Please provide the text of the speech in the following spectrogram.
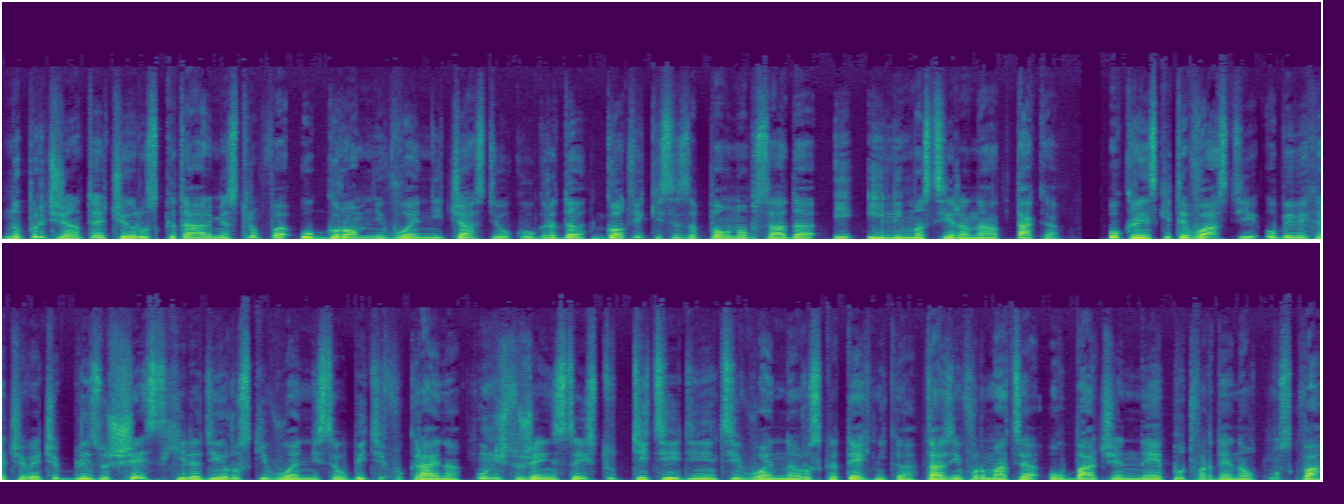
но причината е, че руската армия струпва огромни военни части около града, готвики се за пълна обсада и или масирана атака. Украинските власти обявиха, че вече близо 6000 руски военни са убити в Украина. Унищожени са и стотици единици военна руска техника. Тази информация обаче не е потвърдена от Москва.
